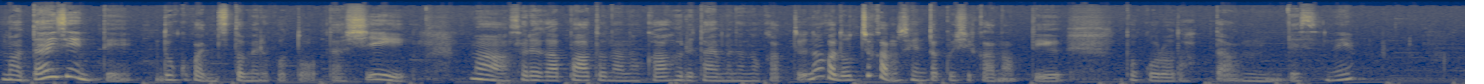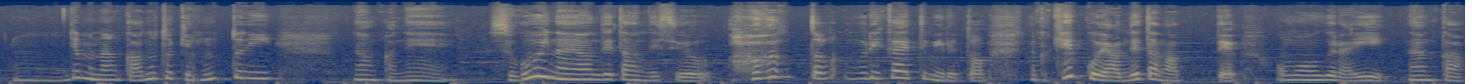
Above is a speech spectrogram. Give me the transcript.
まあ、大前提どこかに勤めることだしまあそれがパートなのかフルタイムなのかっていうなんかどっちかの選択肢かなっていうところだったんですね。うん、でもなんかあの時本当になんかねすごい悩んでたんですよ。本当振り返ってみるとなんか結構病んでたなって思うぐらいなんか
